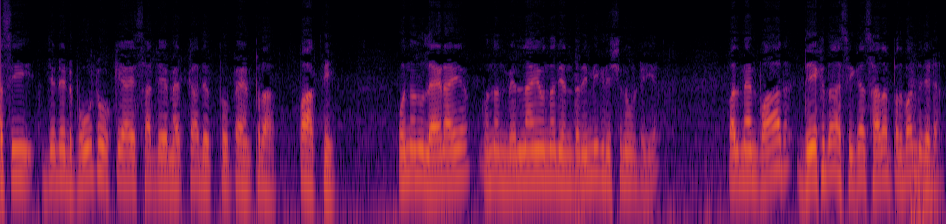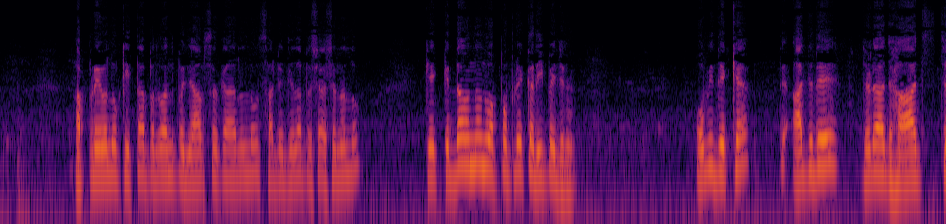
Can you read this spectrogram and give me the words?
ਅਸੀਂ ਜਿਹੜੇ ਡਿਪੋਰਟ ਹੋ ਕੇ ਆਏ ਸਾਡੇ ਅਮਰੀਕਾ ਦੇ ਉੱਤੋਂ ਭੈਣ ਭਰਾ ਭਾਰਤੀ ਉਹਨਾਂ ਨੂੰ ਲੈਣ ਆਏ ਆ, ਉਹਨਾਂ ਨੂੰ ਮਿਲਣ ਆਏ ਉਹਨਾਂ ਦੇ ਅੰਦਰ ਇਮੀਗ੍ਰੇਸ਼ਨ ਹੋ ਰਹੀ ਆ। ਪਰ ਮੈਂ ਬਾਅਦ ਦੇਖਦਾ ਸੀਗਾ ਸਾਰਾ ਪ੍ਰਬੰਧ ਜਿਹੜਾ, ਆਪਣੇ ਵੱਲੋਂ ਕੀਤਾ ਪ੍ਰਬੰਧ ਪੰਜਾਬ ਸਰਕਾਰ ਵੱਲੋਂ, ਸਾਡੇ ਜ਼ਿਲ੍ਹਾ ਪ੍ਰਸ਼ਾਸਨ ਵੱਲੋਂ, ਕਿ ਕਿੱਦਾਂ ਉਹਨਾਂ ਨੂੰ ਆਪੋ ਆਪਣੇ ਘਰੀ ਭੇਜਣਾ। ਉਹ ਵੀ ਦੇਖਿਆ ਤੇ ਅੱਜ ਦੇ ਜਿਹੜਾ ਜਹਾਜ਼ 'ਚ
